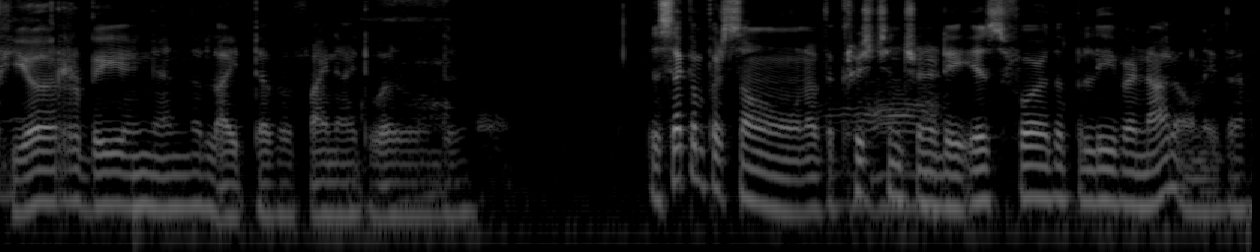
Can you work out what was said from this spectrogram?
pure being and the light of a finite world. The second person of the Christian Trinity is for the believer not only the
